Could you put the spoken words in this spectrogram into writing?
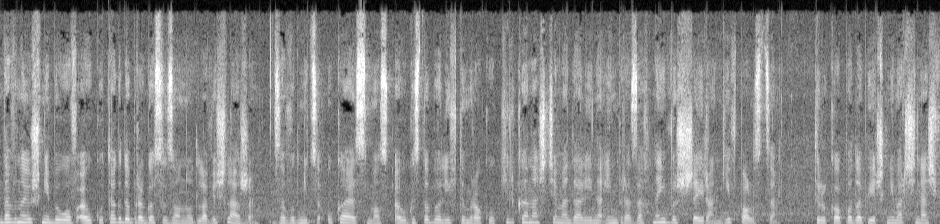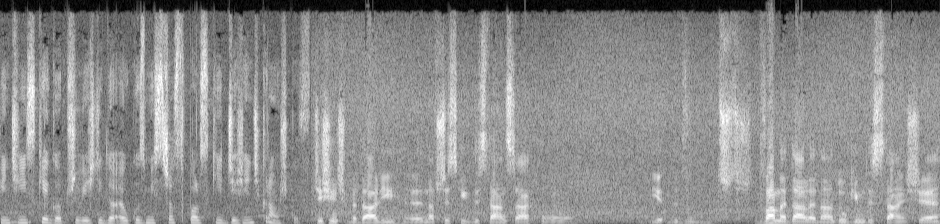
Dawno już nie było w Ełku tak dobrego sezonu dla wioślarzy. Zawodnicy UKS MOS Ełk zdobyli w tym roku kilkanaście medali na imprezach najwyższej rangi w Polsce. Tylko podopieczni Marcina Święcińskiego przywieźli do Ełku z Mistrzostw Polski 10 krążków. 10 medali e, na wszystkich dystansach, e, dwa medale na długim dystansie,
